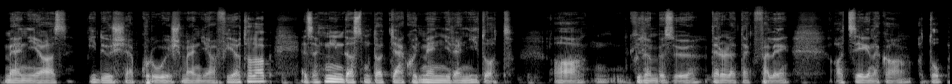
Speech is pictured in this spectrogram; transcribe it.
mennyi az idősebb korú és mennyi a fiatalabb. Ezek mind azt mutatják, hogy mennyire nyitott a különböző területek felé a cégnek a, a top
